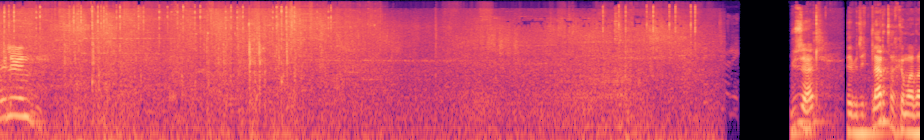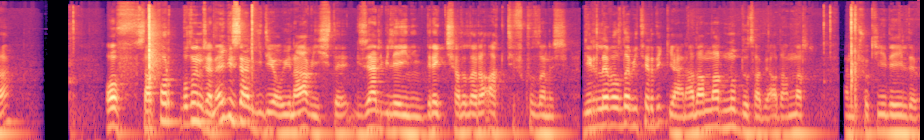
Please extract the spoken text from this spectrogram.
Gelin. Güzel. Tebrikler takıma da. Of support bulunca ne güzel gidiyor oyun abi işte. Güzel bir laning. Direkt çalıları aktif kullanış. Bir level'da bitirdik yani. Adamlar noob'du tabi. Adamlar hani çok iyi değildi.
